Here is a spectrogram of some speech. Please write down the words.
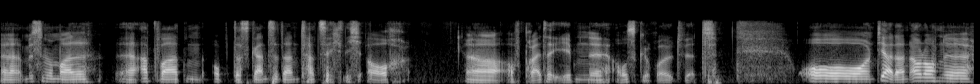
Äh, müssen wir mal äh, abwarten, ob das Ganze dann tatsächlich auch äh, auf breiter Ebene ausgerollt wird. Und ja, dann auch noch eine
